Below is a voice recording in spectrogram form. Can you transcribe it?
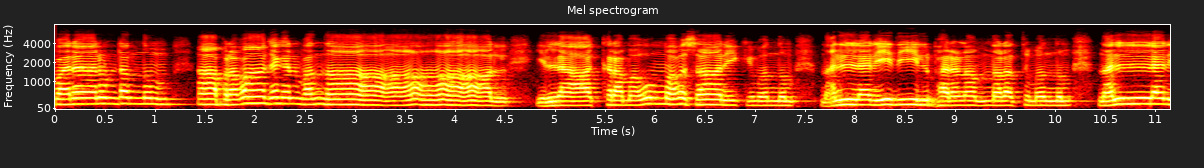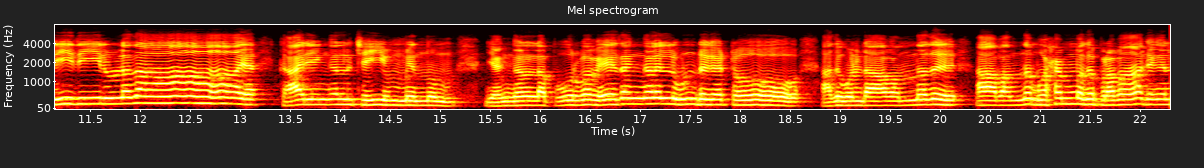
വരാനുണ്ടെന്നും ആ പ്രവാചകൻ വന്നാൽ എല്ലാ അക്രമവും അവസാനിക്കുമെന്നും നല്ല രീതിയിൽ ഭരണം നടത്തുമെന്നും നല്ല രീതിയിലുള്ളതായ കാര്യങ്ങൾ ചെയ്യുമെന്നും ഞങ്ങളുടെ പൂർവവേദങ്ങളിൽ ഉണ്ട് കേട്ടോ. അതുകൊണ്ട് ആ വന്നത് ആ വന്ന മുഹമ്മദ് പ്രവാചകൻ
